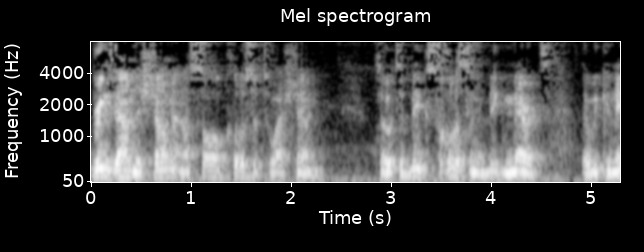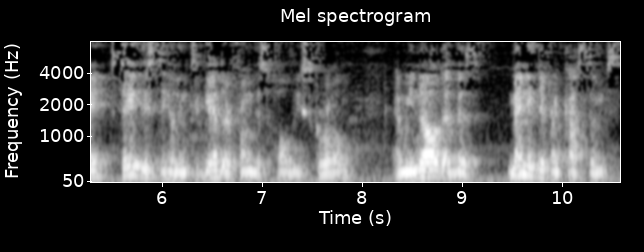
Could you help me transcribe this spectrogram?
brings down the shama and our soul closer to Hashem. So it's a big zchus and a big merit that we can say this Tehillim together from this holy scroll. And we know that there's many different customs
